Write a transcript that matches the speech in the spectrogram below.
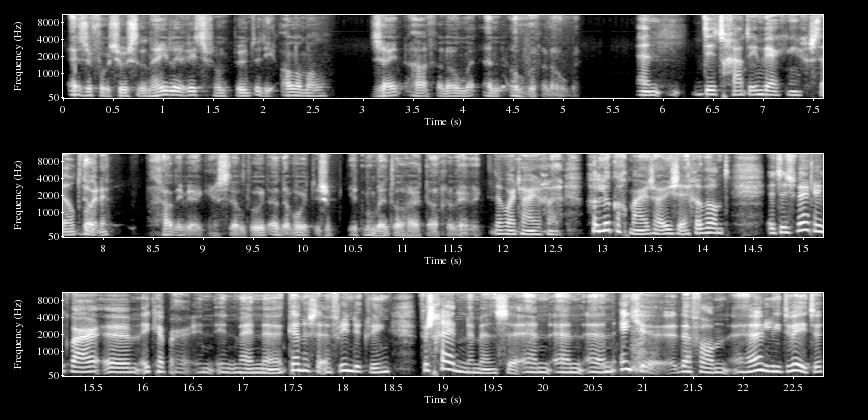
Enzovoort. Zo is er een hele rits van punten die allemaal zijn aangenomen en overgenomen. En dit gaat in werking gesteld worden. Gaat in werking gesteld worden. En daar wordt dus op dit moment al hard aan gewerkt. Daar wordt haar ge- gelukkig maar, zou je zeggen. Want het is werkelijk waar. eh, ik heb er in, in mijn eh, kennissen- en vriendenkring verschillende mensen. En, en, en eentje daarvan hè, liet weten.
